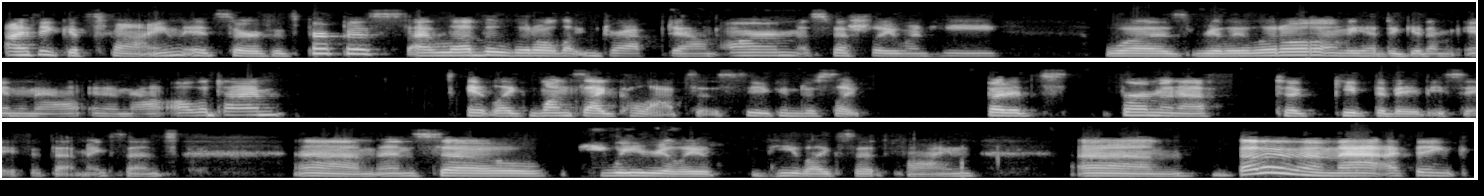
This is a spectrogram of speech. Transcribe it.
I think it's fine. It serves its purpose. I love the little like drop down arm, especially when he was really little and we had to get him in and out, in and out all the time, it like one side collapses. So you can just like, but it's firm enough to keep the baby safe, if that makes sense. Um, and so we really, he likes it fine. Um, but other than that, I think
